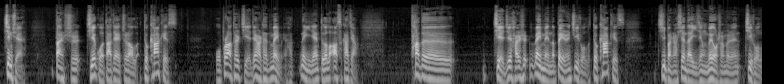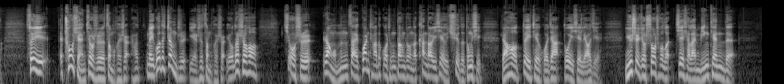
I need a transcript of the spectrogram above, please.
竞选，但是结果大家也知道了，Dukakis，我不知道他是姐姐还是他的妹妹哈，那一年得了奥斯卡奖，他的姐姐还是妹妹呢被人记住了，Doukas 基本上现在已经没有什么人记住了，所以。初选就是这么回事儿，美国的政治也是这么回事儿。有的时候就是让我们在观察的过程当中呢，看到一些有趣的东西，然后对这个国家多一些了解，于是就说出了接下来明天的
